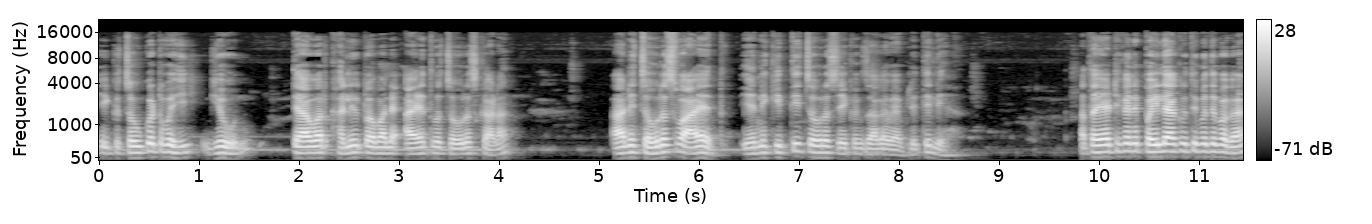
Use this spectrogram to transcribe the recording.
एक चौकट वही घेऊन त्यावर खालीलप्रमाणे आयत व चौरस काढा. आणि चौरस व आयत यांनी किती चौरस एकक जागा व्यापली ते लिहा. आता या ठिकाणी पहिल्या आकृतीमध्ये बघा.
